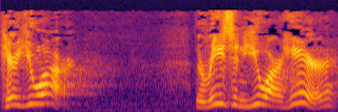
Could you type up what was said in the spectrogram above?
Here you are. The reason you are here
